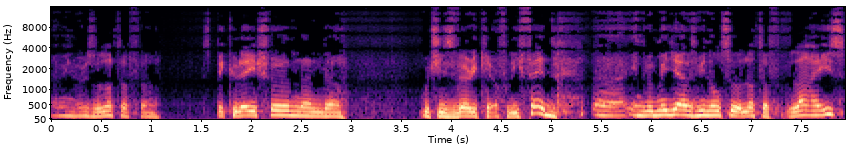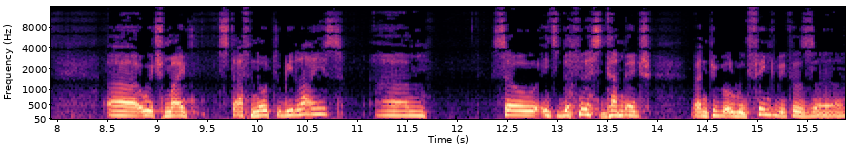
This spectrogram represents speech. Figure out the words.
I mean, there's a lot of uh, speculation and uh, which is very carefully fed. Uh, in the media, there's been also a lot of lies, uh, which my staff know to be lies. Um, so it's done less damage than people would think because, uh,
